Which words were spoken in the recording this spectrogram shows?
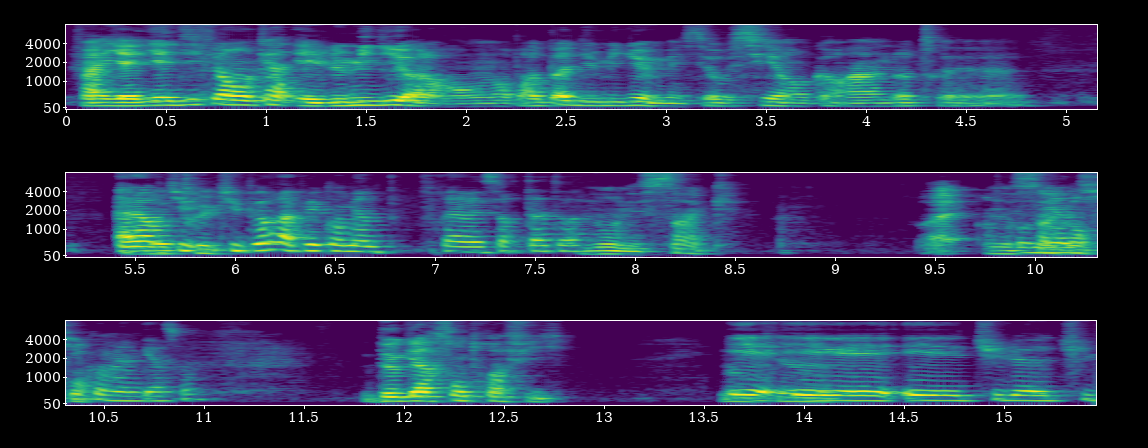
Enfin, il y a, il y a différents cas. Et le milieu, alors on n'en parle pas du milieu, mais c'est aussi encore un autre... euh, un Alors, autre tu, truc. tu peux rappeler combien de frères et sœurs t'as, toi? Nous, on est cinq. Ouais, on est Combien cinq de filles, enfants. combien de garçons? Deux garçons, trois filles. Donc, Et, euh, et, et tu l'as tu,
